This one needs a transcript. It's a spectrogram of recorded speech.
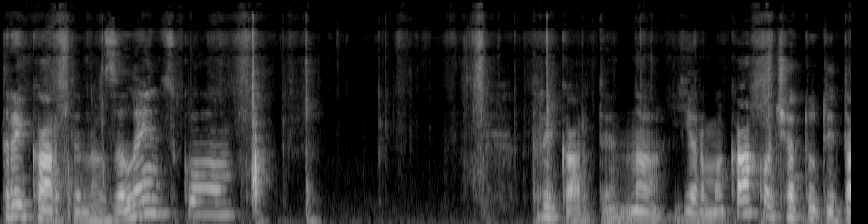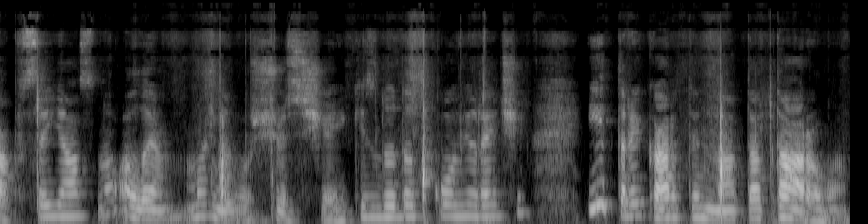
Три карти на Зеленського. Три карти на Єрмака, хоча тут і так все ясно, але можливо щось ще, якісь додаткові речі. І три карти на Татарова.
